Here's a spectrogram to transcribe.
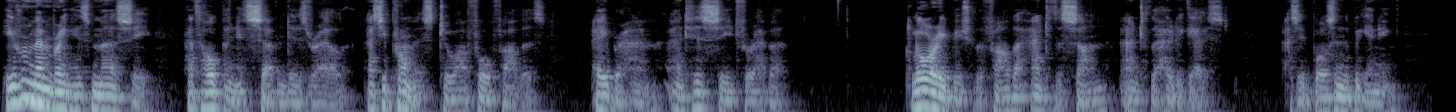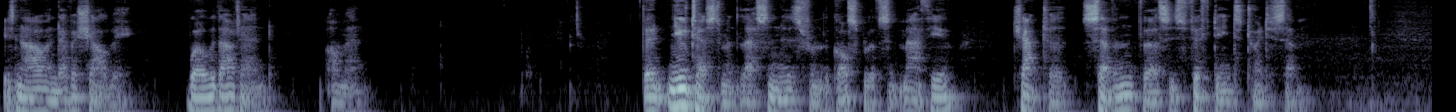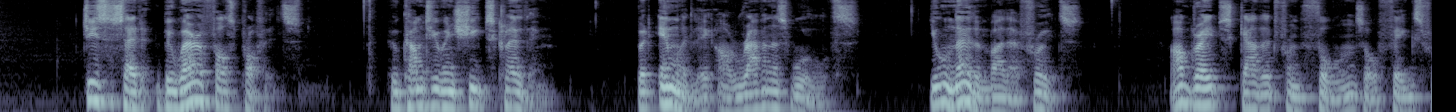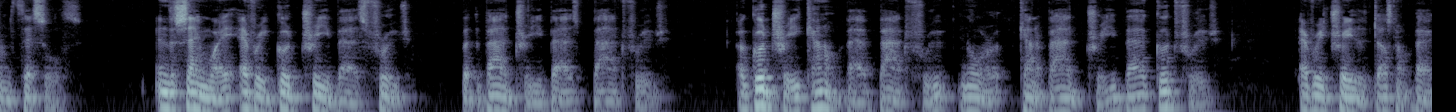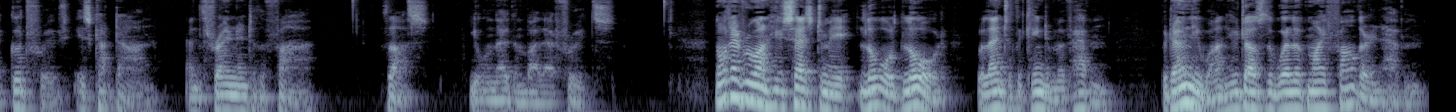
He, remembering his mercy, hath holpen his servant Israel, as he promised to our forefathers, Abraham and his seed for ever. Glory be to the Father, and to the Son, and to the Holy Ghost, as it was in the beginning, is now and ever shall be, world without end. Amen. The New Testament lesson is from the Gospel of St. Matthew, chapter 7, verses 15 to 27. Jesus said, Beware of false prophets who come to you in sheep's clothing, but inwardly are ravenous wolves. You will know them by their fruits. Are grapes gathered from thorns or figs from thistles? In the same way, every good tree bears fruit, but the bad tree bears bad fruit. A good tree cannot bear bad fruit, nor can a bad tree bear good fruit. Every tree that does not bear good fruit is cut down and thrown into the fire. Thus you will know them by their fruits. Not everyone who says to me, Lord, Lord, will enter the kingdom of heaven, but only one who does the will of my Father in heaven.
